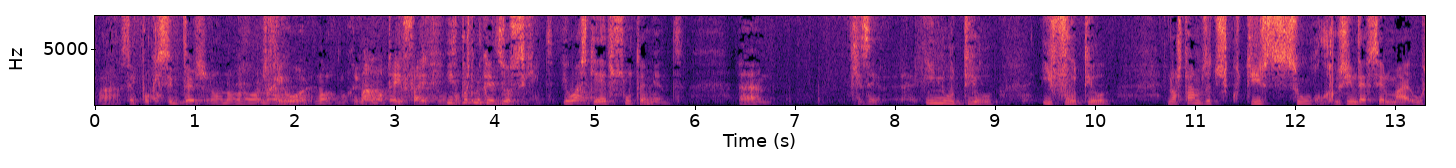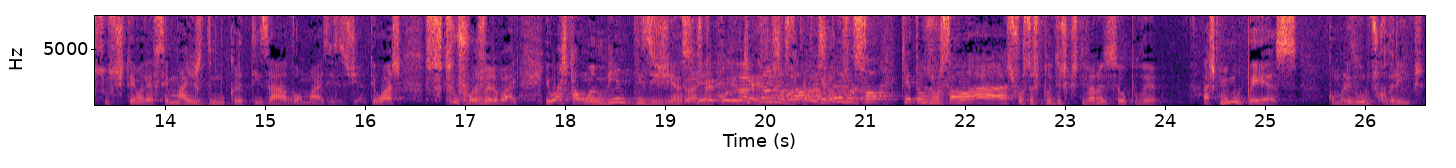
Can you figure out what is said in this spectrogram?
Vá, tem pouquíssimo tempo. Não, não, não, rigor, Não, não, rigor. não tem efeito. E depois também queria dizer o seguinte: eu acho que é absolutamente, hum, quer dizer, inútil e fútil nós estarmos a discutir se o regime deve ser mais, se o sistema deve ser mais democratizado ou mais exigente. Eu acho, se tu fores ver bem, eu acho que há um ambiente de exigência que qualidade é exige transversal, que é transversal, que é transversal às forças políticas que estiveram no seu poder. Acho que mesmo o PS, com Maria de Lourdes Rodrigues,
